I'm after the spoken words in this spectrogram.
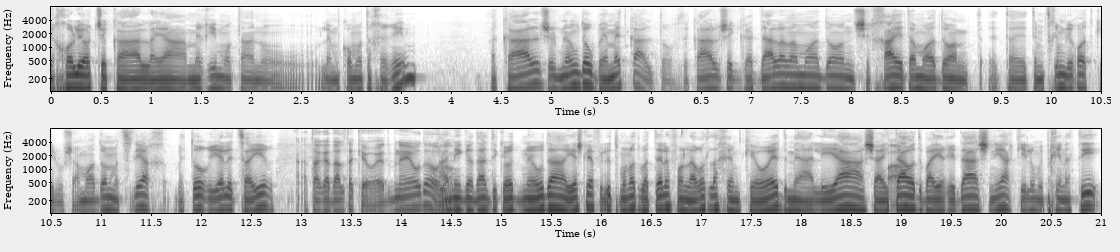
יכול להיות שקהל היה מרים אותנו למקומות אחרים, הקהל של בני יהודה הוא באמת קהל טוב, זה קהל שגדל על המועדון, שחי את המועדון. את, אתם צריכים לראות, כאילו, שהמועדון מצליח בתור ילד צעיר. אתה גדלת כאוהד בני יהודה או לא? אני גדלתי כאוהד בני יהודה, יש לי אפילו תמונות בטלפון להראות לכם כאוהד מהעלייה שהייתה וואו. עוד בירידה השנייה, כאילו, מבחינתי,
